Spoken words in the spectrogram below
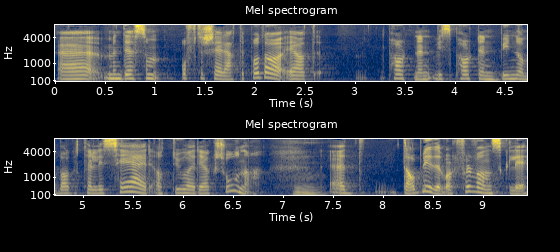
Uh, men det som ofte skjer etterpå, da, er at partneren, hvis partneren begynner å bagatellisere at du har reaksjoner, mm. uh, da blir det i hvert fall vanskelig.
